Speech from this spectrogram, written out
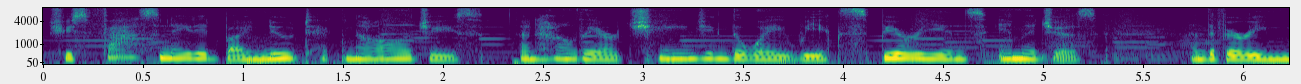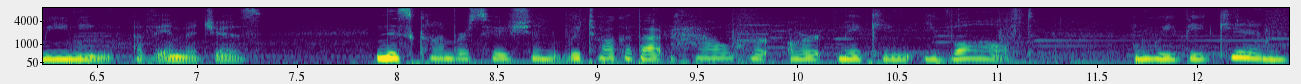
She's fascinated by new technologies and how they are changing the way we experience images and the very meaning of images. In this conversation, we talk about how her art making evolved, and we begin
